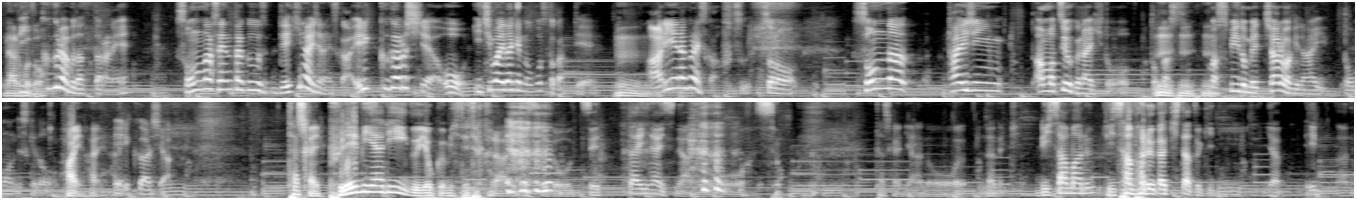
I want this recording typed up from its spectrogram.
なるビほど。ッグクラブだったらねそんな選択できないじゃないですか。エリック・ガルシアを1枚だけ残すとかってうん。ありえなくないですか？普通。そのそんな対人あんま強くない人とか、うんうんうん。まあ、スピードめっちゃあるわけじゃないと思うんですけどはいはいはい。エリック・ガルシア。確かにプレミアリーグよく見てたからあれですけど 絶対ないですねあのそう。確かにあのなんだっけリサマル？リサマルが来た時にいやえあの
